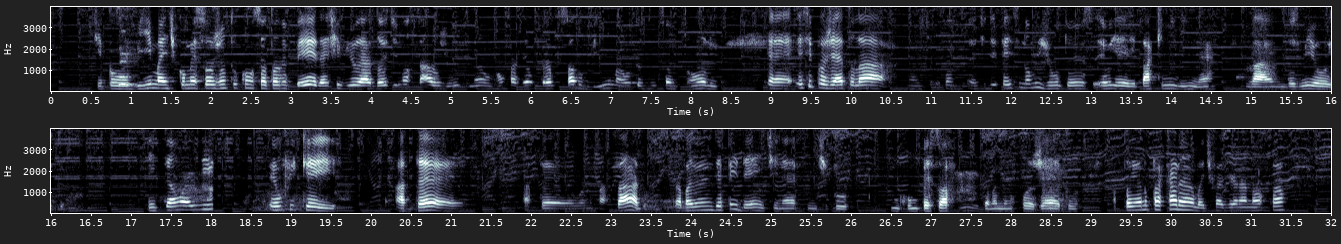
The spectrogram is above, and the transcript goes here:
Tipo, o Bima a gente começou junto com o São Antônio Pedro, a gente viu era dois dinossauros juntos, não, vamos fazer um trampo só do Bima, outro do São Antônio. É, esse projeto lá, a gente, a gente, fez esse nome junto, eu, eu e ele, Baquimirim, né? Lá em 2008. Então aí eu fiquei até até o ano passado trabalhando independente, né? Assim, tipo, como pessoa física, um projeto, apanhando pra caramba. A gente fazia na nossa.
